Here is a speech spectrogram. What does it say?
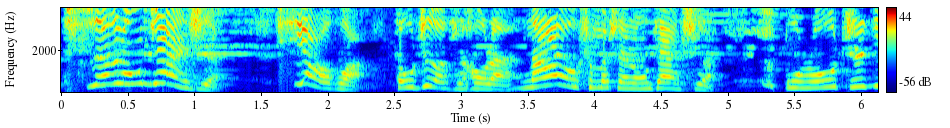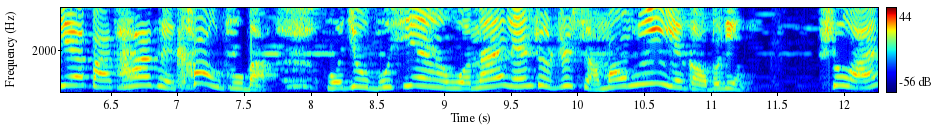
神龙战士，笑话！都这时候了，哪有什么神龙战士？不如直接把他给铐住吧！我就不信我们连这只小猫咪也搞不定。”说完，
